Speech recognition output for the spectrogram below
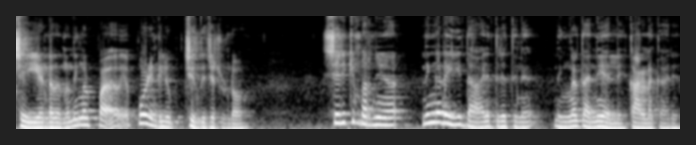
ചെയ്യേണ്ടതെന്ന് നിങ്ങൾ എപ്പോഴെങ്കിലും ചിന്തിച്ചിട്ടുണ്ടോ? ശരിക്കും പറഞ്ഞാൽ നിങ്ങളുടെ ഈ ദാരിദ്ര്യത്തിന് നിങ്ങൾ തന്നെയല്ലേ കാരണക്കാർ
